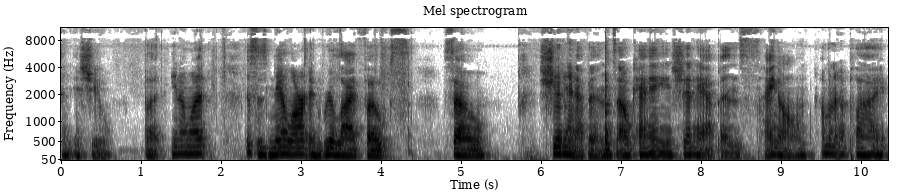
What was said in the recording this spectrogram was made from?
an issue. But you know what? This is nail art in real life, folks. So shit happens, okay? Shit happens. Hang on. I'm going to apply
